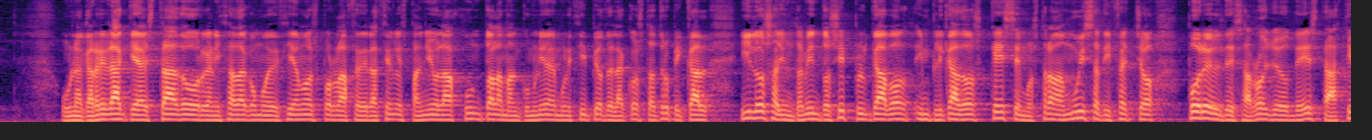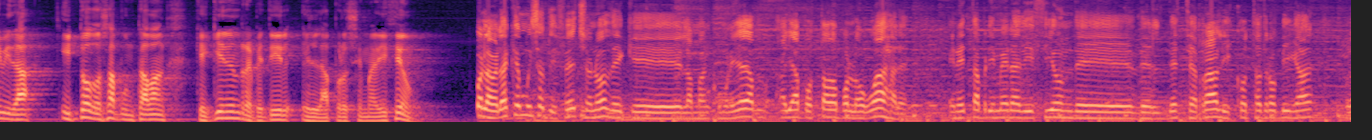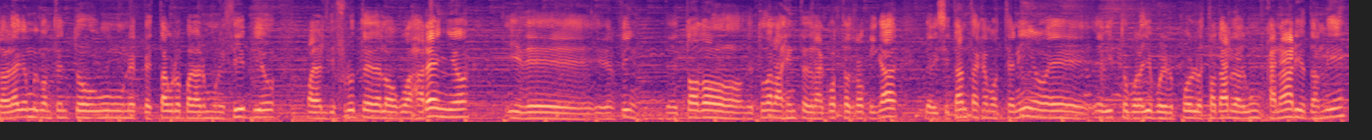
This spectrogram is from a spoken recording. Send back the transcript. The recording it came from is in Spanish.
Una carrera que ha estado organizada, como decíamos, por la Federación Española junto a la Mancomunidad de Municipios de la Costa Tropical y los ayuntamientos implicados que se mostraban muy satisfechos por el desarrollo de esta actividad y todos apuntaban que quieren repetir en la próxima edición. Pues la verdad es que muy satisfecho ¿no? de que la mancomunidad haya apostado por los Guájares en esta primera edición de, este rally Costa Tropical. Pues la verdad que muy contento, un espectáculo para el municipio, para el disfrute de los guajareños y de, fin, de, todo, de toda la gente de la Costa Tropical, de visitantes que hemos tenido. He, visto por allí por el pueblo esta tarde algún canario también,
